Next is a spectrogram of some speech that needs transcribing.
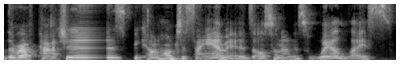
The rough patches become home to cyamids, also known as whale lice.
